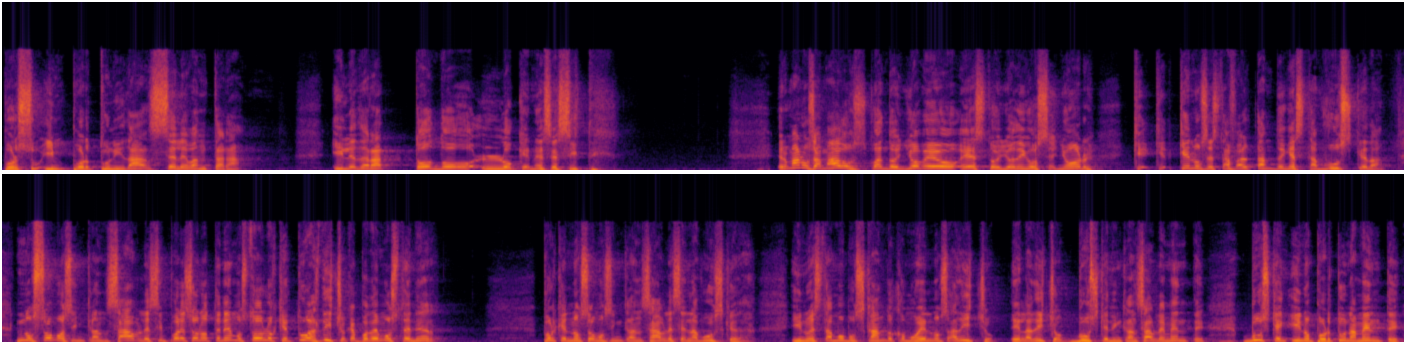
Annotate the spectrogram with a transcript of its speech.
Por su importunidad se levantará y le dará todo lo que necesite. Hermanos amados, cuando yo veo esto, yo digo, Señor, ¿Qué, nos está faltando en esta búsqueda? No somos incansables y por eso no tenemos todo lo que tú has dicho que podemos tener. Porque no somos incansables en la búsqueda y no estamos buscando como Él nos ha dicho. Él ha dicho, busquen incansablemente, busquen inoportunamente,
